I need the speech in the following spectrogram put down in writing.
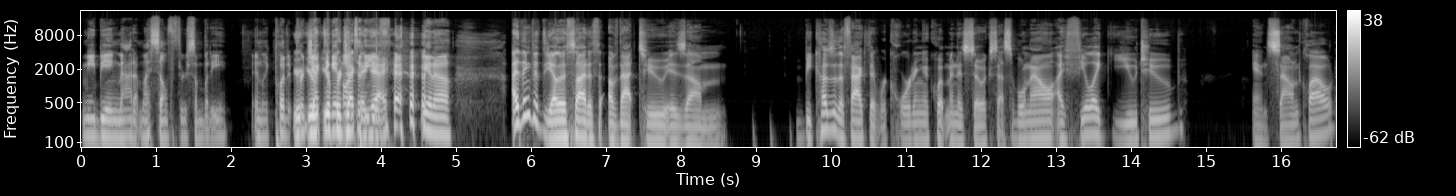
me being mad at myself through somebody and like put it You're, you're, projecting it onto projecting. the Yeah. you know. I think that the other side of, of that too is um because of the fact that recording equipment is so accessible now, I feel like YouTube and SoundCloud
